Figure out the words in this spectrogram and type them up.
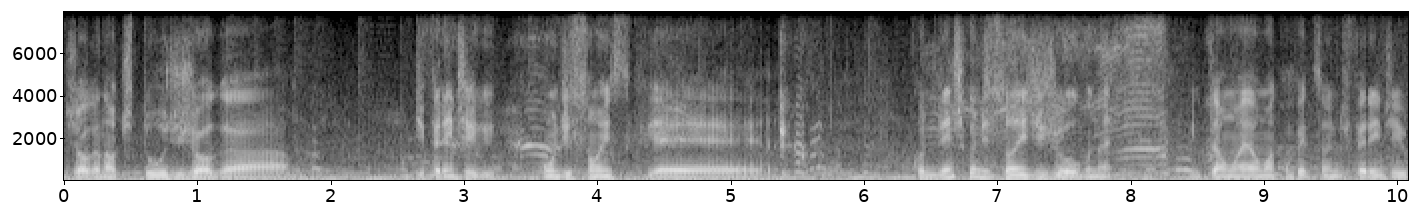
Joga na altitude, joga diferentes condições, é, diferentes condições de jogo, né? Então é uma competição diferente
